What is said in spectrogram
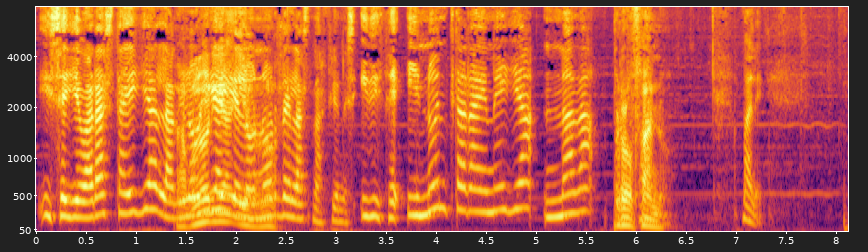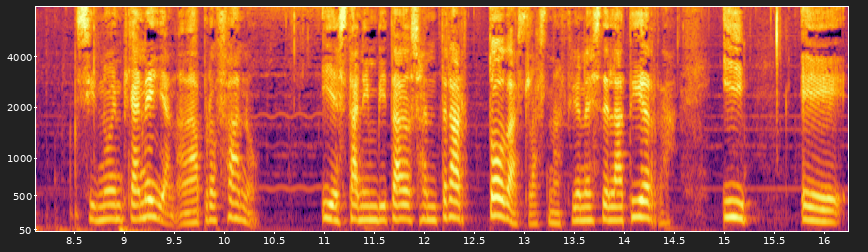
y se llevará hasta ella la, gloria, y el, honor, de las naciones. Y dice, y no entrará en ella nada profano. Vale, si no entra en ella nada profano y están invitados a entrar todas las naciones de la tierra y eh,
